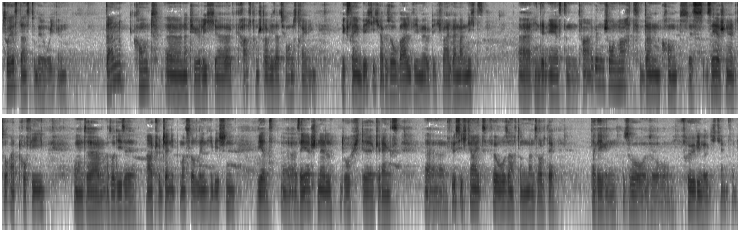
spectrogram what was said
Zuerst das zu beruhigen. Dann kommt äh, natürlich äh, Kraft- und Stabilisationstraining. Extrem wichtig, aber so bald wie möglich, weil wenn man nichts in den ersten Tagen schon macht, dann kommt es sehr schnell zur Atrophie und ähm, also diese Arthrogenic Muscle Inhibition wird äh, sehr schnell durch die Gelenksflüssigkeit äh, verursacht und man sollte dagegen so, so früh wie möglich kämpfen.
